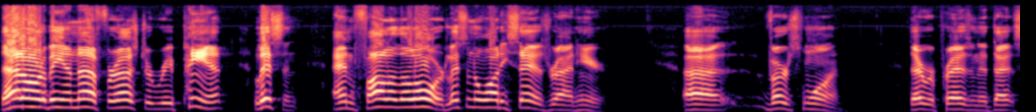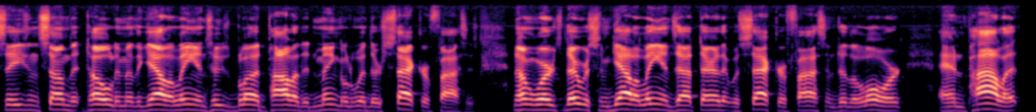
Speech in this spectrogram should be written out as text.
That ought to be enough for us to repent, listen, and follow the Lord. Listen to what He says right here. Uh, verse 1. There were present at that season some that told him of the Galileans whose blood Pilate had mingled with their sacrifices. In other words, there were some Galileans out there that was sacrificing to the Lord, and Pilate,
